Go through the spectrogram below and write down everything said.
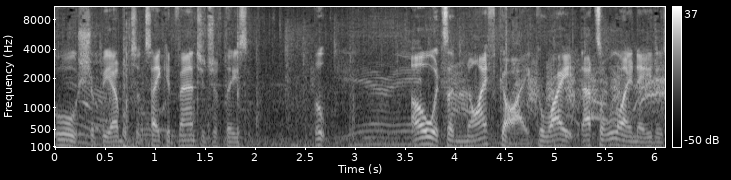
Oh, should be able to take advantage of these. Oh. Oh, it's a knife guy. Great. That's all I needed.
